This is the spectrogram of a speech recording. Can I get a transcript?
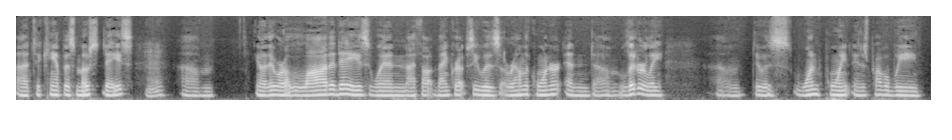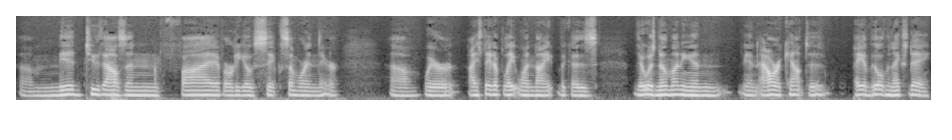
uh, to campus most days. Mm-hmm. Um, you know, there were a lot of days when I thought bankruptcy was around the corner, and um, literally, um, there was one point, and it was probably um, mid 2005, early 06, somewhere in there, um, where I stayed up late one night because there was no money in in our account to pay a bill the next day.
